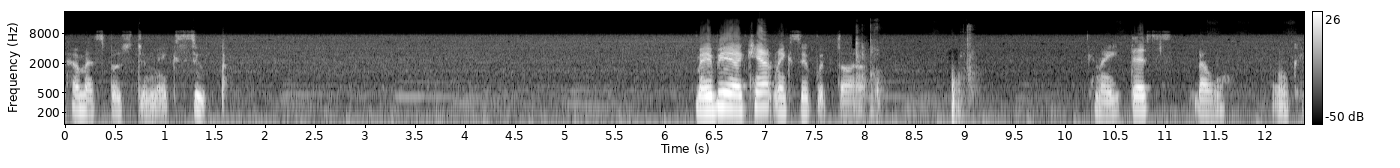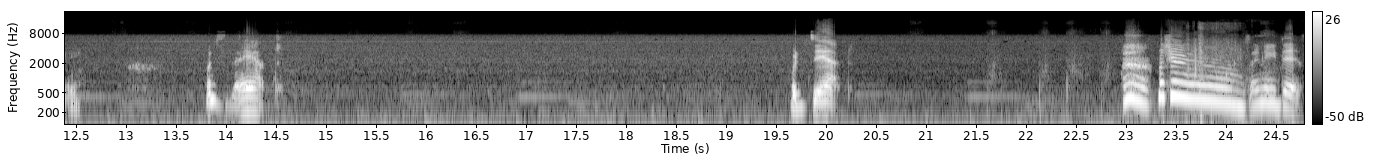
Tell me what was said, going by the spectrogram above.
How am I supposed to make soup? Maybe I can't make soup with that. Can I eat this? No. Okay. What is that? What is that? Mushrooms! I need this.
